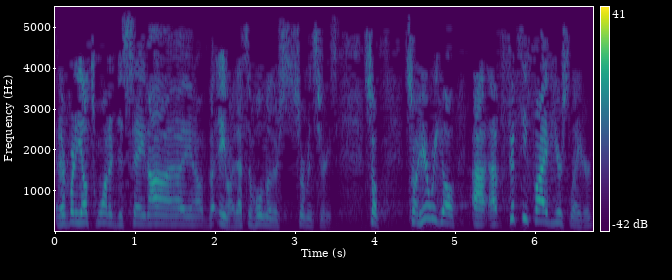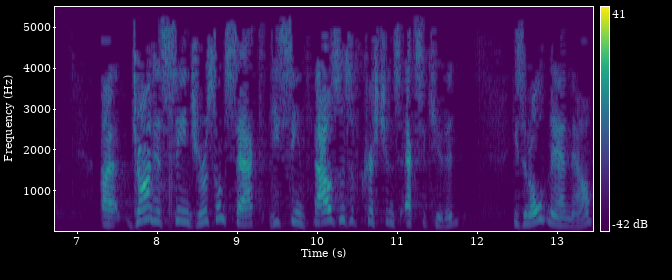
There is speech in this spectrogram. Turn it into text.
And everybody else wanted to say, nah, you know, but anyway, that's a whole other sermon series. So, so here we go. Uh, uh, 55 years later, uh, John has seen Jerusalem sacked. He's seen thousands of Christians executed. He's an old man now.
